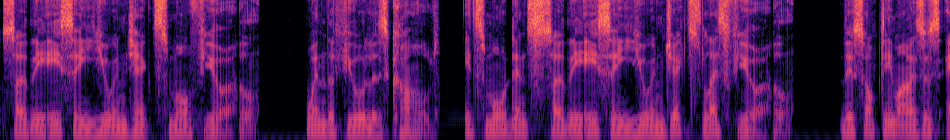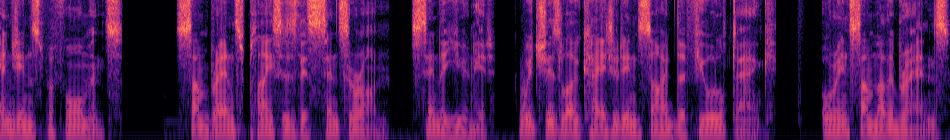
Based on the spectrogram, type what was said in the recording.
so the ECU injects more fuel. When the fuel is cold, it's more dense so the ECU injects less fuel. This optimizes engine's performance. Some brands places this sensor on sender unit, which is located inside the fuel tank. Or in some other brands,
